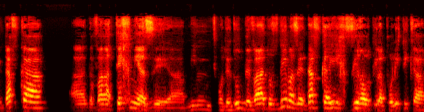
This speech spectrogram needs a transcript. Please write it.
ודווקא הדבר הטכני הזה, המין התמודדות בוועד עובדים הזה, דווקא היא החזירה אותי לפוליטיקה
